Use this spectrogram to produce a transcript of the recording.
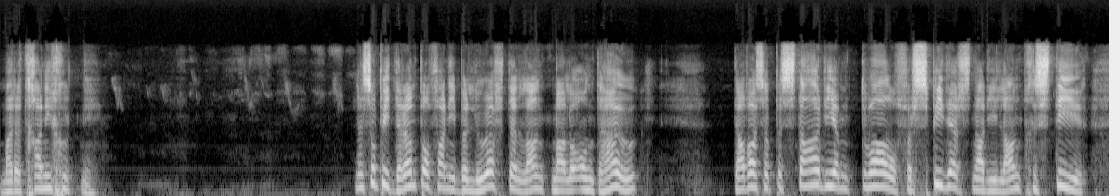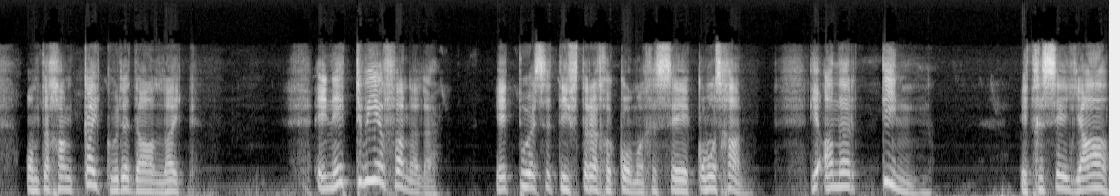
maar dit gaan nie goed nie. Hulle is op die drempel van die beloofde land, maar hulle onthou daar was op 'n stadium 12 verspieders na die land gestuur om te gaan kyk hoe dit daar lyk. En net 2 van hulle het positief teruggekom en gesê kom ons gaan. Die ander 10 het gesê ja,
